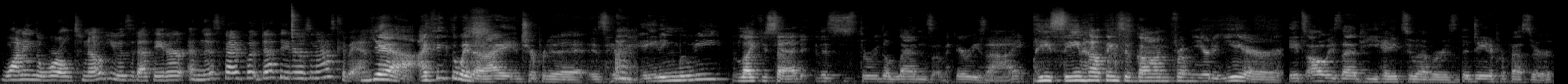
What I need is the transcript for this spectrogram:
wanting the world to know he was a Death Eater, and this guy put Death Eaters in Azkaban. Yeah, I think the way that I interpreted it is him hating Moody. Like you said, this is through the lens of Harry's eye. He's seen how things have gone from year to year. It's always that he hates whoever is the DADA professor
